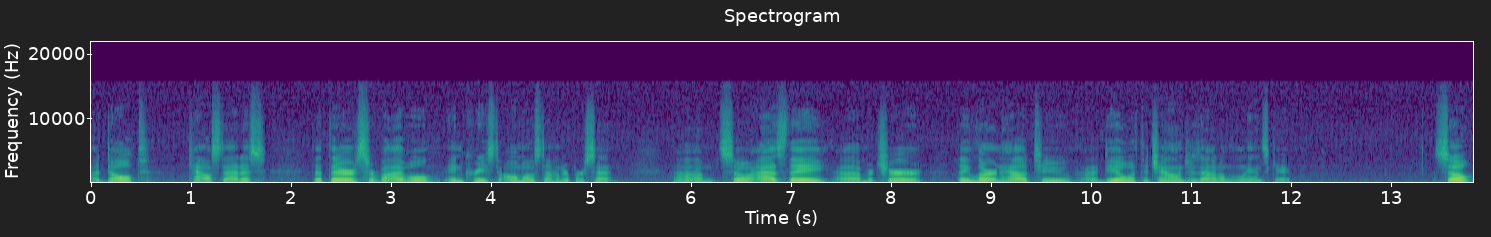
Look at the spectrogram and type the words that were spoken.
adult cow status, that their survival increased to almost 100%. Um, so as they uh, mature, they learn how to uh, deal with the challenges out on the landscape. So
